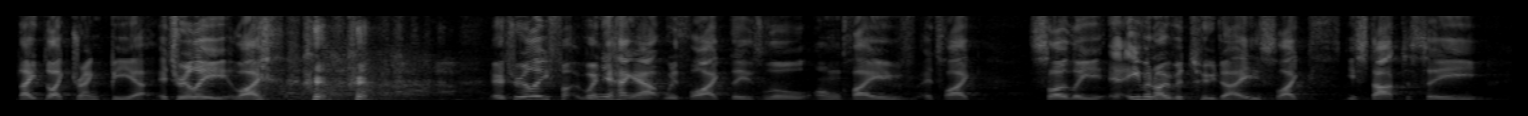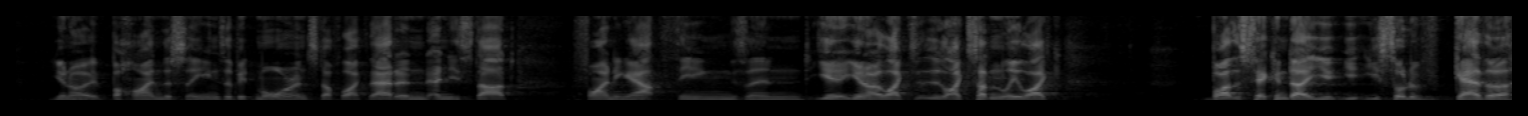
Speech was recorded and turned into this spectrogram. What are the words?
they like drank beer. It's really like, it's really fun. When you hang out with like these little enclave, it's like slowly, even over two days, like you start to see, you know, behind the scenes a bit more and stuff like that, and, and you start finding out things, and you, you know, like like suddenly like by the second day you, you, you sort of gather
